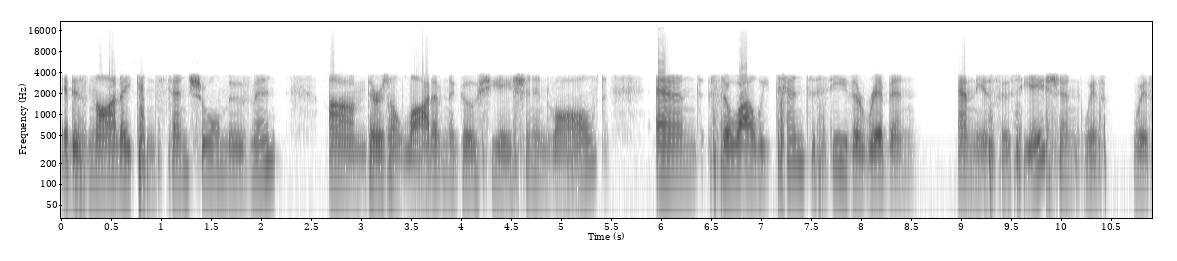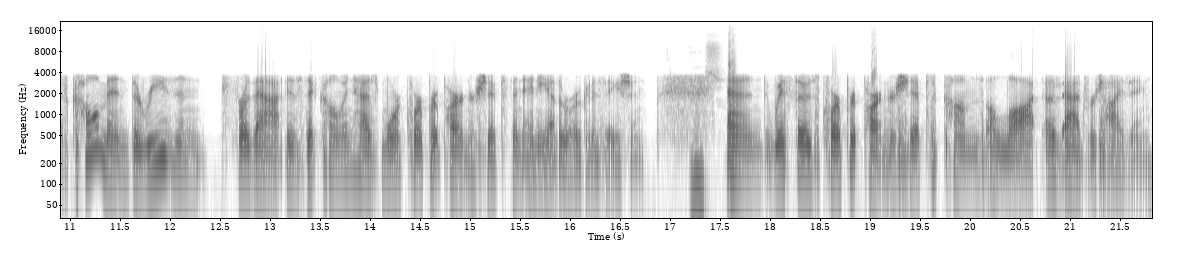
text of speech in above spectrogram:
It is not a consensual movement. Um, there's a lot of negotiation involved. And so while we tend to see the ribbon and the association with with Komen, the reason for that is that Komen has more corporate partnerships than any other organization. Yes. And with those corporate partnerships comes a lot of advertising.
